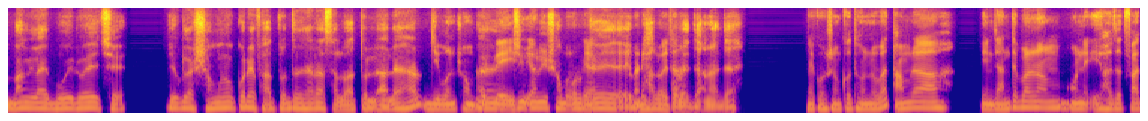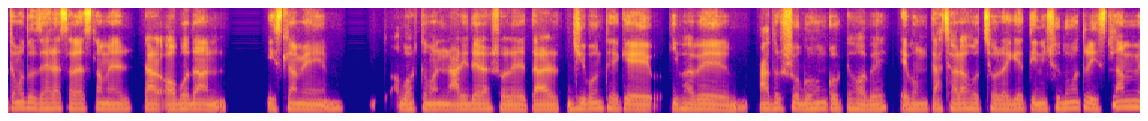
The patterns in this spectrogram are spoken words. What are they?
বাংলায় বই রয়েছে যেগুলো সংগ্রহ করে ফাতপত জাহরা সালবাতুল্লাহ আলহার জীবন সম্পর্কে জীবনী সম্পর্কে ভালো করে জানা যায়। অসংখ্য ধন্যবাদ। আমরা জানতে পারলাম অনেক হজরত ফাতেমত জাহরা সাল্লাহ ইসলামের তার অবদান ইসলামে বর্তমান নারীদের আসলে তার জীবন থেকে কীভাবে আদর্শ গ্রহণ করতে হবে এবং তাছাড়া হচ্ছে হলো গিয়ে তিনি শুধুমাত্র ইসলাম,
